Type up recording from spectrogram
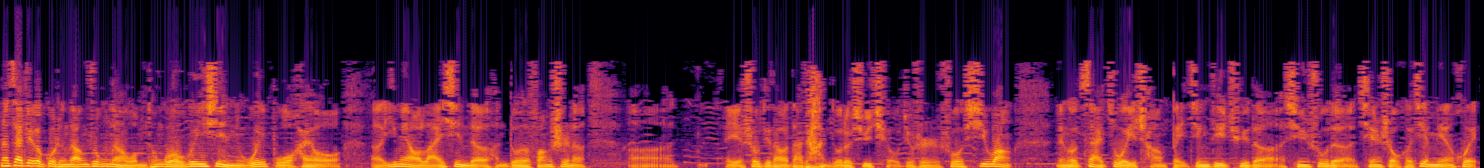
那在这个过程当中呢，我们通过微信、微博还有呃 email 来信的很多的方式呢。呃，也收集到了大家很多的需求，就是说希望能够再做一场北京地区的新书的签售和见面会。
